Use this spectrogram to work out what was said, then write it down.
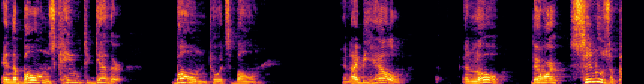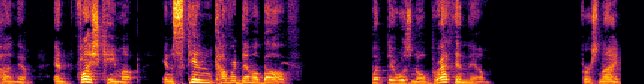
And the bones came together, bone to its bone. And I beheld, and lo, there were sinews upon them, and flesh came up, and skin covered them above. But there was no breath in them. Verse 9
